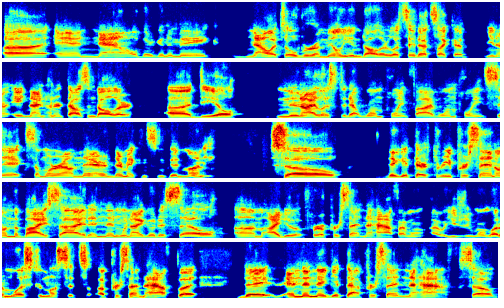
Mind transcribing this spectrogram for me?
Uh, and now they're going to make now it's over a million dollar. Let's say that's like a, you know, 8 900,000 dollar uh, deal. And then I listed at 1.5, 1.6, somewhere around there, and they're making some good money. So they get their three percent on the buy side, and then when I go to sell, um, I do it for a percent and a half. I won't. I usually won't let them list unless it's a percent and a half. But they and then they get that percent and a half. So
